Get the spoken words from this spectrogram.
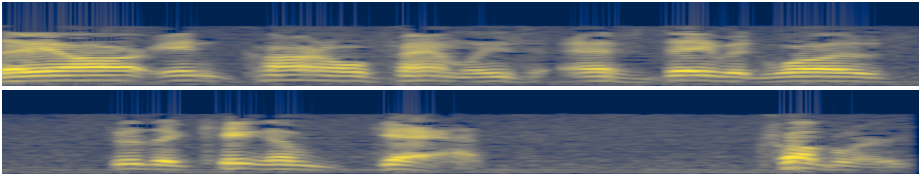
They are in carnal families as David was to the king of Gath, troublers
